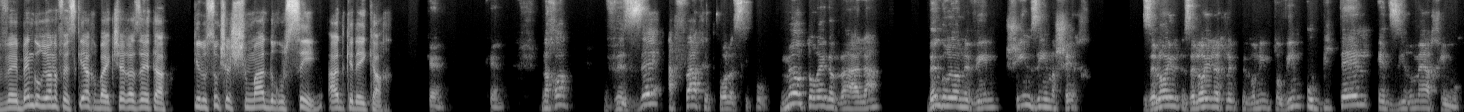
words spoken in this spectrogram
ובן גוריון אף הזכיח בהקשר הזה את הכאילו סוג של שמד רוסי, עד כדי כך. כן, כן. נכון, וזה הפך את כל הסיפור. מאותו רגע והלאה, בן גוריון הבין שאם זה יימשך, זה לא, זה לא ילך לכיוונים טובים, הוא ביטל את זרמי החינוך.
